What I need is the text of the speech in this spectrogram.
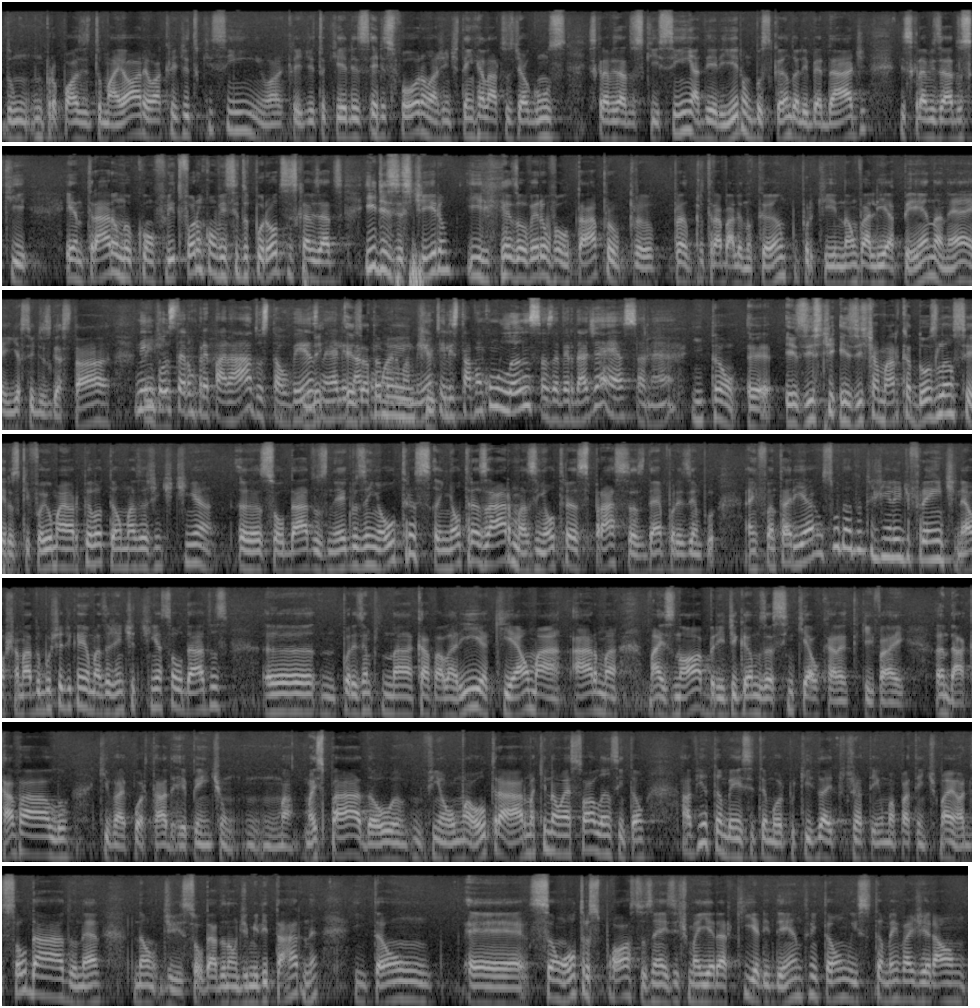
de um, um, propósito maior? Eu acredito que sim. Eu acredito que eles, eles foram. A gente tem relatos de alguns escravizados que sim aderiram, buscando a liberdade, escravizados que entraram no conflito, foram convencidos por outros escravizados e desistiram e resolveram voltar para o trabalho no campo, porque não valia a pena, né? ia se desgastar. Nem Tem todos gente... eram preparados, talvez, Nem... né? lidar Exatamente. com armamento, eles estavam com lanças, a verdade é essa, né? Então, é, existe, existe a marca dos lanceiros, que foi o maior pelotão, mas a gente tinha uh, soldados negros em outras, em outras armas, em outras praças, né? Por exemplo, a infantaria o soldado de linha de frente, né? O chamado bucha de canhão, mas a gente tinha soldados, uh, por exemplo, na cavalaria, que é uma arma mais nobre, digamos assim, que é o cara que vai andar a cavalo, que vai portar de repente um, uma, uma, espada ou enfim uma outra arma que não é só a lança. Então havia também esse temor porque daí tu já tem uma patente maior de soldado, né? Não de soldado, não de militar, né? Então é, são outros postos, né? Existe uma hierarquia ali dentro, então isso também vai gerar um,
